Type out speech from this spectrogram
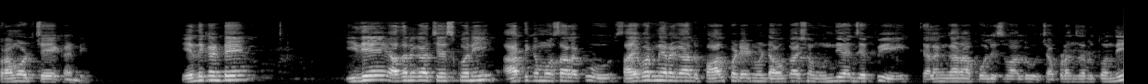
ప్రమోట్ చేయకండి. ఎందుకంటే ఇదే అదనుగా చేసుకొని ఆర్థిక మోసాలకు సైబర్ నేరగాలు పాల్పడేటువంటి అవకాశం ఉంది అని చెప్పి తెలంగాణ పోలీసు వాళ్ళు చెప్పడం జరుగుతుంది.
